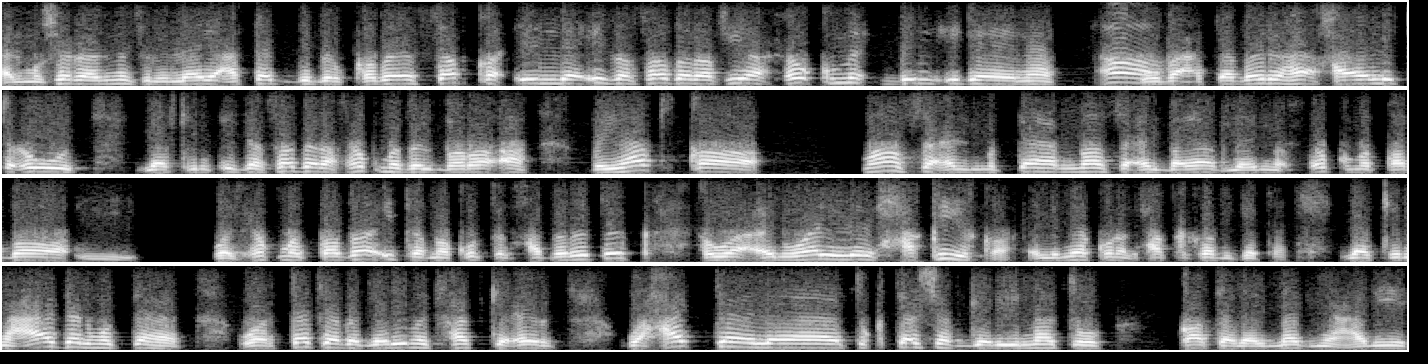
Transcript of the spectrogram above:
المشرع المصري لا يعتد بالقضايا السابقة إلا إذا صدر فيها حكم بالإدانة آه. وبعتبرها حالة عود. لكن إذا صدر حكم بالبراءة بيبقى ناصع المتهم ناصع البياض لأنه حكم قضائي. والحكم القضائي كما قلت لحضرتك هو عنوان للحقيقة اللي لم يكن الحقيقة بذاتها لكن عاد المتهم وارتكب جريمة هتك عرض وحتى لا تكتشف جريمته قتل المجني عليه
